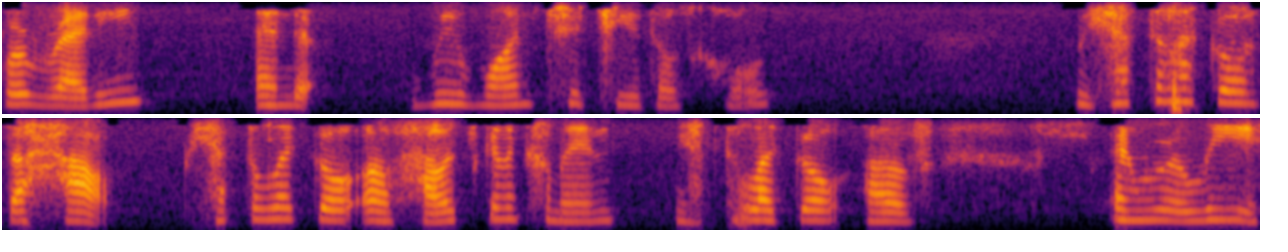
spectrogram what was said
we're ready and we want to achieve those goals, we have to let go of the how. We have to let go of how it's going to come in. We have to let go of and release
